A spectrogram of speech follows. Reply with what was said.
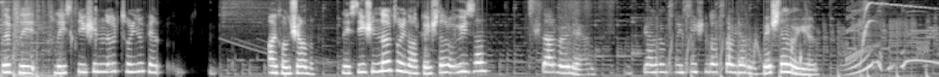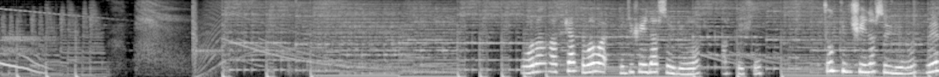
Play, PlayStation 4 oyunu Ay konuşamadım. PlayStation 4 oyunu arkadaşlar. O yüzden işler böyle yani. Yani ben PlayStation 4'te oynamıyorum. 5'ten oynuyorum. Moral atacaktım ama kötü şeyler söylüyorlar arkadaşlar. Çok kötü şeyler söylüyorlar ve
